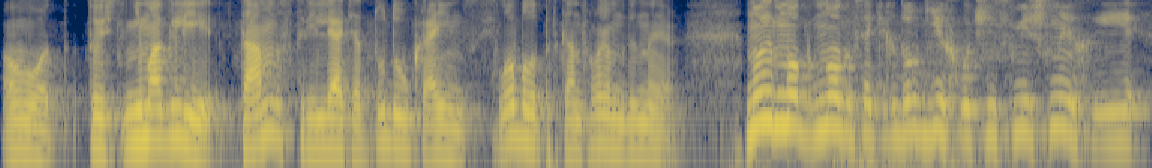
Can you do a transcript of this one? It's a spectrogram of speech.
Вот. То есть не могли там стрелять оттуда украинцы. Село было под контролем ДНР. Ну и много-много всяких других очень смешных и,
